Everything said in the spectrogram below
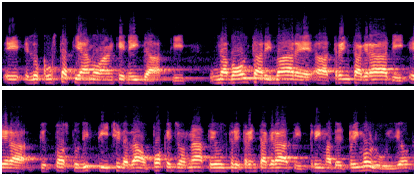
e lo constatiamo anche nei dati. Una volta arrivare a 30 gradi era piuttosto difficile, avevamo poche giornate oltre i 30 gradi prima del primo luglio,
